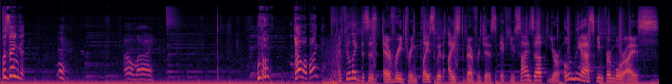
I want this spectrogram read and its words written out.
Bazinga! Oh, oh my. Cowabunga! I feel like this is every drink place with iced beverages. If you size up, you're only asking for more ice.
